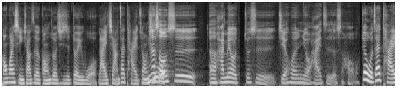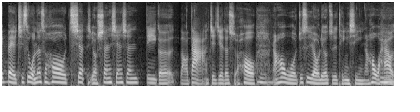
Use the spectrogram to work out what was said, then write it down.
公关行销这个工作，其实对于我来讲，在台中那时候是呃还没有就是结婚有孩子的时候，对，我在台北，其实我那时候先有生先生第一个老大姐姐的时候，嗯然后我就是有留职停薪，然后我还要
